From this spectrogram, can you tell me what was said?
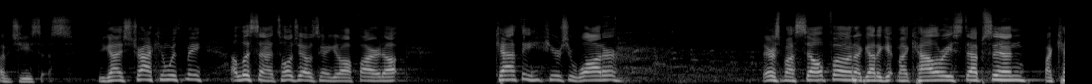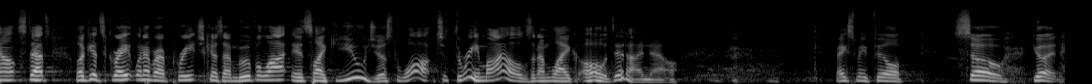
of Jesus. You guys tracking with me? Uh, listen, I told you I was going to get all fired up. Kathy, here's your water. There's my cell phone. I got to get my calorie steps in, my count steps. Look, it's great whenever I preach because I move a lot. It's like, you just walked three miles. And I'm like, oh, did I now? Makes me feel so good.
